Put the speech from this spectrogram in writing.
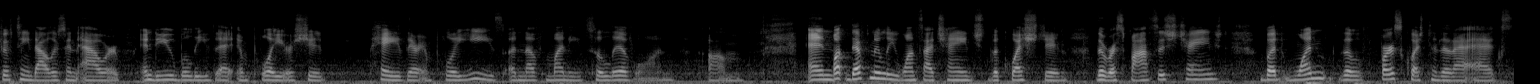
$15 an hour? And do you believe that employers should pay their employees enough money to live on? Um, and definitely once I changed the question, the responses changed. But one, the first question that I asked,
